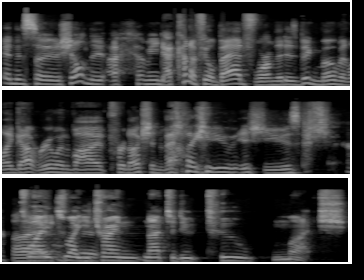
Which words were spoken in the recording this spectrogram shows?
And then so Shelton, I, I mean, I kind of feel bad for him that his big moment like got ruined by production value issues. That's uh, why. That's why you try not to do too much.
